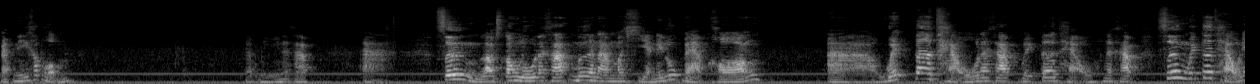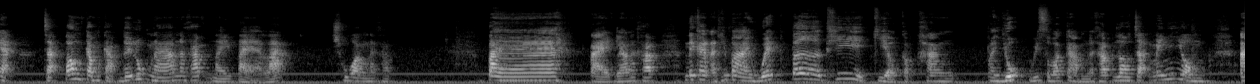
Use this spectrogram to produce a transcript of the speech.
แบบนี้ครับผม นะครับอ่าซึ่งเราจะต้องรู้นะครับเมื่อนำมาเขียนในรูปแบบของเวกเตอร์แถวนะครับเวกเตอร์แถวนะครับซึ่งเวกเตอร์แถวเนี่ยจะต้องกำกับด้วยลูกน้ำนะครับในแต่ละช่วงนะครับ แต่แต่อีกแล้วนะครับ ในการอธิบายเวกเตอร์ที่เกี่ยวกับทางประยุกต์วิศวกรรมนะครับ เราจะไม่นิยมอ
